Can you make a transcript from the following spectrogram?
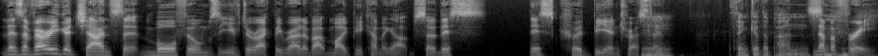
There's a very good chance that more films that you've directly read about might be coming up. So this this could be interesting. Mm. Think of the puns. Number three.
